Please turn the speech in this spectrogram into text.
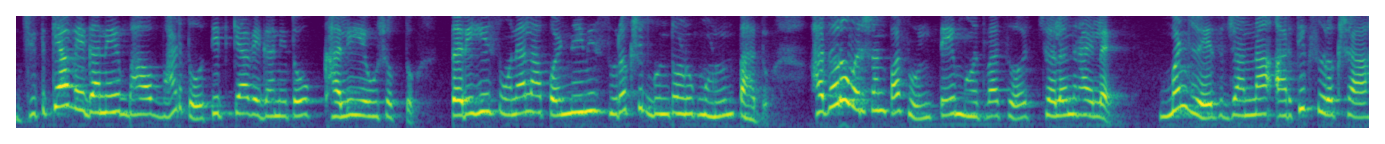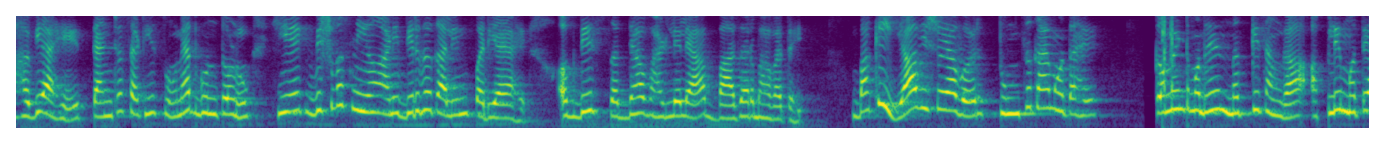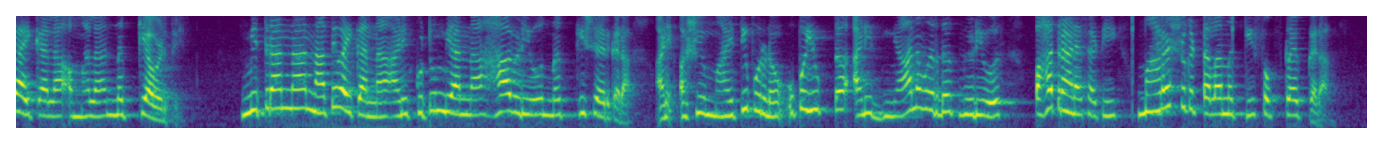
जितक्या वेगाने भाव वाढतो तितक्या वेगाने तो खाली येऊ शकतो. तरीही सोन्याला आपण नेहमी सुरक्षित गुंतवणूक म्हणून पाहतो. हजारो वर्षांपासून ते महत्त्वाचं चलन राहिलं आहे म्हणजेच ज्यांना आर्थिक सुरक्षा हवी आहे त्यांच्यासाठी सोन्यात गुंतवणूक ही एक विश्वसनीय आणि दीर्घकालीन पर्याय आहे. अगदी सध्या वाढलेल्या बाजारभावातही. बाकी या विषयावर तुमचं काय मत आहे? कमेंटमध्ये नक्की सांगा. आपली मते ऐकायला आम्हाला नक्की आवडतील. मित्रांना नातेवाईकांना आणि कुटुंबियांना हा व्हिडिओ नक्की शेअर करा आणि अशी माहितीपूर्ण उपयुक्त आणि ज्ञानवर्धक व्हिडिओज पाहत राहण्यासाठी महाराष्ट्र कट्टाला नक्की सबस्क्राईब करा.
